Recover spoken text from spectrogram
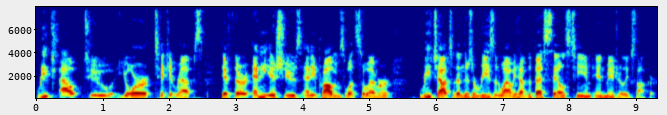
reach out to your ticket reps if there are any issues, any problems whatsoever. Reach out to them. There's a reason why we have the best sales team in Major League Soccer.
